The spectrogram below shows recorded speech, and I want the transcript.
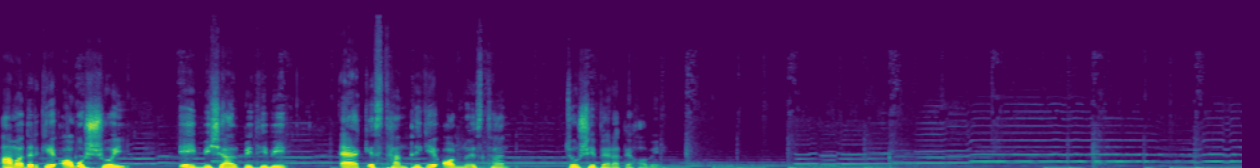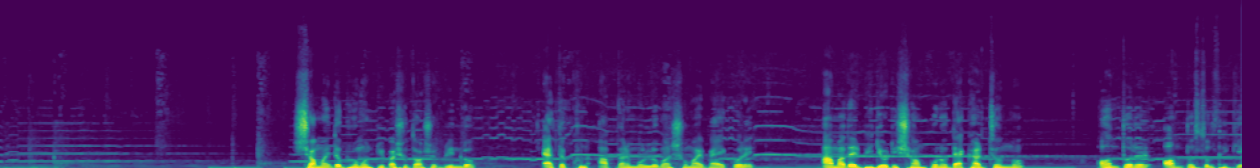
আমাদেরকে অবশ্যই এই বিশাল পৃথিবীর এক স্থান থেকে অন্য স্থান চষে বেড়াতে হবে। সময়ত ভ্রমণ পিপাসু দর্শকবৃন্দ, এতক্ষণ আপনার মূল্যবান সময় ব্যয় করে আমাদের ভিডিওটি সম্পূর্ণ দেখার জন্য অন্তরের অন্তঃস্থল থেকে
